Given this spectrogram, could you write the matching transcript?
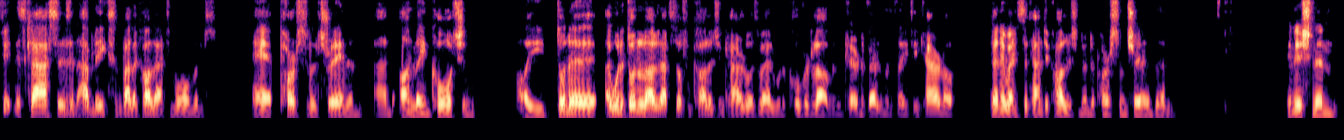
fitness classes and Abbeyleix and Ballacolla at the moment, uh, personal training and online coaching. I done a I would have done a lot of that stuff in college in Carlow as well. Would have covered a lot of it in player development in IT Carlow. Then I went to Setanta College and done the personal training and conditioning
